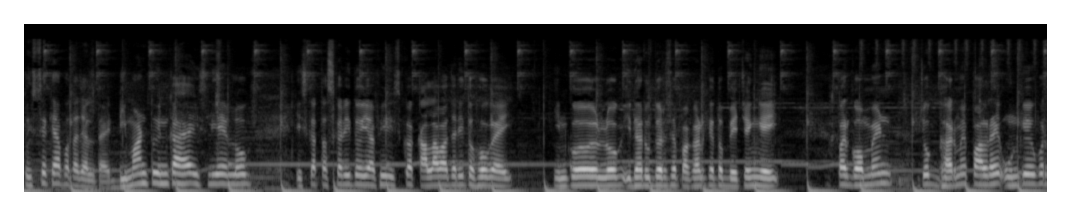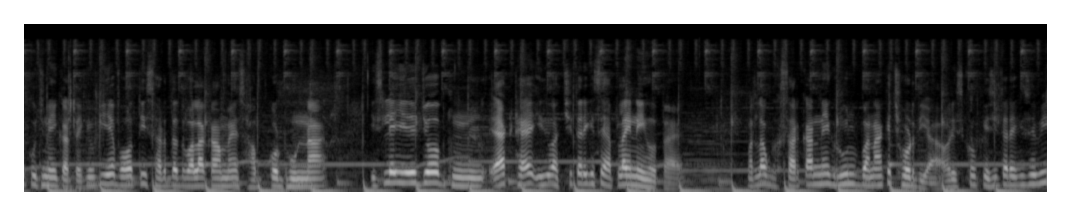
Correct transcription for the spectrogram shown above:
तो इससे क्या पता चलता है? डिमांड तो इनका है इसलिए लोग इसका तस्करी तो या फिर इसका कालाबाजारी तो ही इनको लोग इधर उधर से पकड़ के तो बेचेंगे ही। पर गवर्नमेंट जो घर में पाल रहे उनके ऊपर कुछ नहीं करते क्योंकि ये बहुत ही सरदर्द वाला काम है सबको ढूंढना। इसलिए ये जो एक्ट हम्म, है ये अच्छी तरीके से अप्लाई नहीं होता है। मतलब सरकार ने एक रूल बना के छोड़ दिया और इसको किसी तरीके से भी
